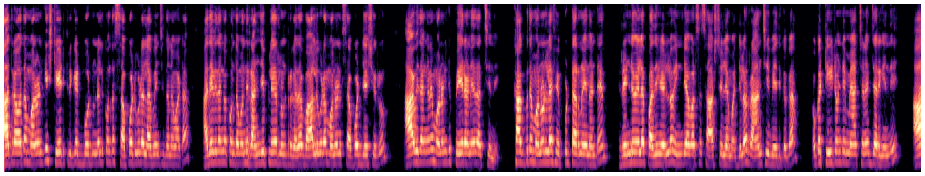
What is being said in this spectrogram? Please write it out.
ఆ తర్వాత మనోనికి స్టేట్ క్రికెట్ బోర్డు నుండి కొంత సపోర్ట్ కూడా లభించింది అనమాట అదేవిధంగా కొంతమంది రంజీ ప్లేయర్లు ఉంటారు కదా వాళ్ళు కూడా మనోనికి సపోర్ట్ చేసిర్రు. ఆ విధంగానే మనోనికి పేరు అనేది వచ్చింది. కాకపోతే మనోన్ లైఫ్ ఎప్పుడు టర్న్ అయిందంటే రెండు వేల పదిహేడులో ఇండియా వర్సెస్ ఆస్ట్రేలియా మధ్యలో రాంచీ వేదికగా ఒక టీ ట్వంటీ మ్యాచ్ అనేది జరిగింది. ఆ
